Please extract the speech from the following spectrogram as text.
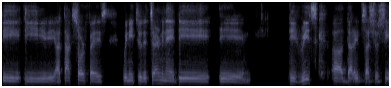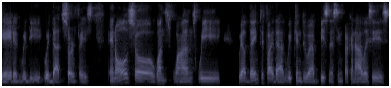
the, the attack surface we need to determine the the the risk uh, that it's associated with the with that surface and also once once we we identify that we can do a business impact analysis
